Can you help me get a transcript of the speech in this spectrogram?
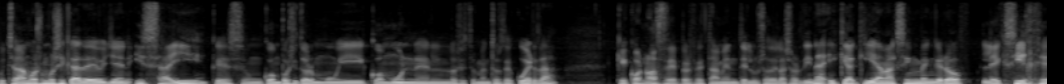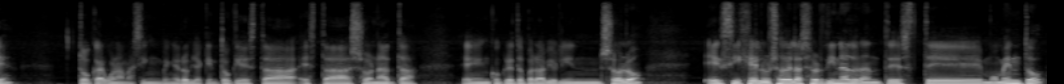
Escuchábamos música de Eugene Isaí, que es un compositor muy común en los instrumentos de cuerda, que conoce perfectamente el uso de la sordina y que aquí a Maxim Bengerov le exige tocar, bueno, a Maxim Bengerov, ya quien toque esta, esta sonata en concreto para violín solo, exige el uso de la sordina durante este momento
